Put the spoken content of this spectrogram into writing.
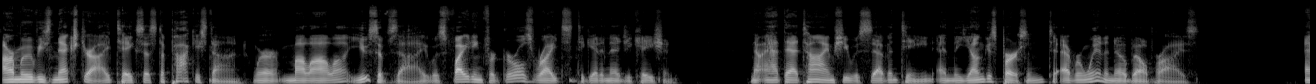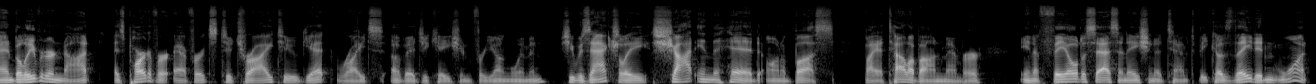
Our movie's next ride takes us to Pakistan, where Malala Yousafzai was fighting for girls' rights to get an education. Now, at that time, she was 17 and the youngest person to ever win a Nobel Prize. And believe it or not, as part of her efforts to try to get rights of education for young women, she was actually shot in the head on a bus by a Taliban member in a failed assassination attempt because they didn't want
